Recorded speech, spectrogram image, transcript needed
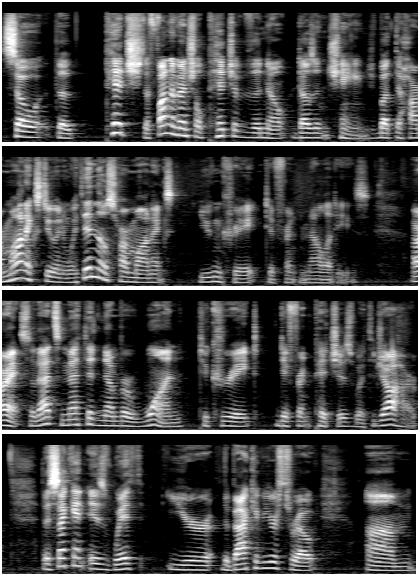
So the pitch, the fundamental pitch of the note doesn't change, but the harmonics do, and within those harmonics, you can create different melodies. All right, so that's method number one to create different pitches with the jaw harp. The second is with your the back of your throat. Um,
